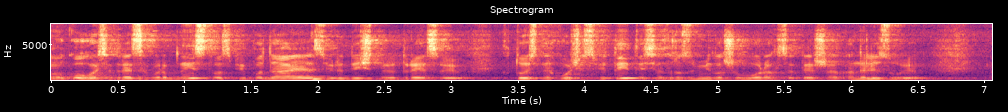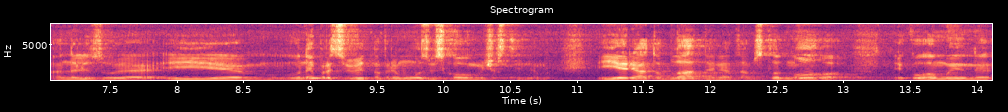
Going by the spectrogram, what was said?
ну, у когось адреса виробництва співпадає з юридичною адресою, хтось не хоче світитися. Зрозуміло, що ворог це теж аналізує. аналізує. І вони працюють напряму з військовими частинами. І є ряд обладнання там складного, якого ми не,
